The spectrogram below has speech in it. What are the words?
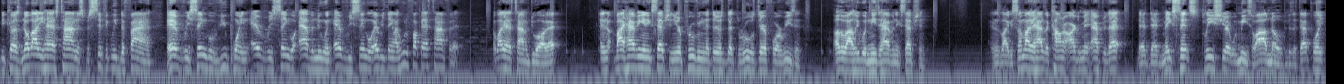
because nobody has time to specifically define every single viewpoint, and every single avenue, and every single everything. Like who the fuck has time for that? Nobody has time to do all that. And by having an exception, you're proving that there's that the rule's there for a reason. Otherwise, we wouldn't need to have an exception. And it's like if somebody has a counter argument after that that that makes sense, please share it with me so I'll know. Because at that point,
